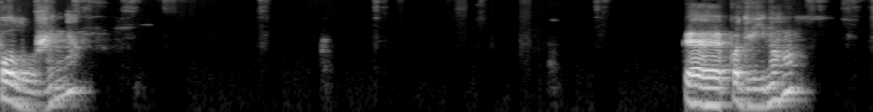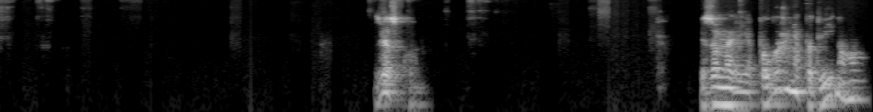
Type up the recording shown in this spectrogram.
положення е, подвійного зв'язку. Ізомерія положення подвійного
